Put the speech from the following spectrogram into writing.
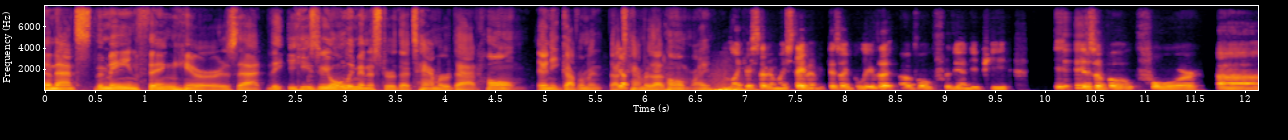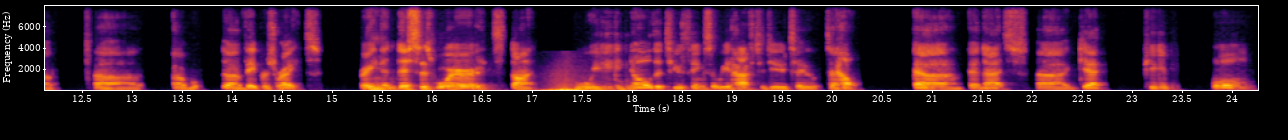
And that's the main thing here is that the, he's the only minister that's hammered that home. Any government that's yep. hammered that home, right? And like I said in my statement, because I believe that a vote for the NDP is a vote for uh, uh, uh, uh vapers' rights, right? Mm. And this is where it's done. We know the two things that we have to do to to help, um, and that's uh, get people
